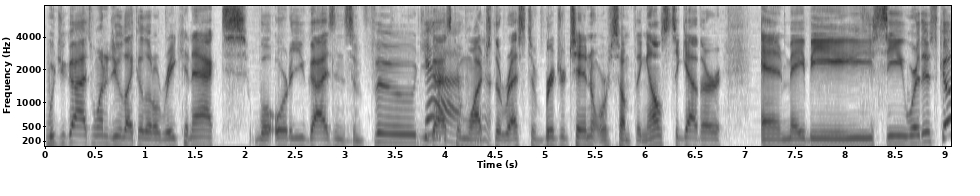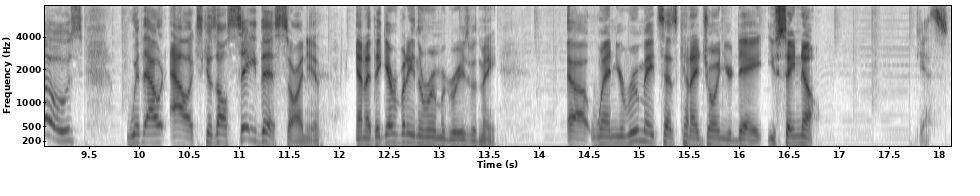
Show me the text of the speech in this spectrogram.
would you guys want to do like a little reconnect? We'll order you guys in some food. You guys can watch the rest of Bridgerton or something else together, and maybe see where this goes without Alex. Because I'll say this, Sonia. and I think everybody in the room agrees with me. Uh, when your roommate says, "Can I join your date?" you say no. Yes.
